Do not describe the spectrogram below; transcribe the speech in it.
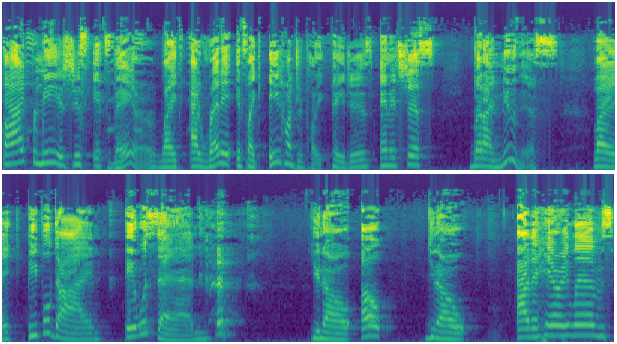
Five for me is just it's there. Like I read it, it's like 800 pages, and it's just. But I knew this. Like people died. It was sad. you know. Oh, you know. Either Harry lives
